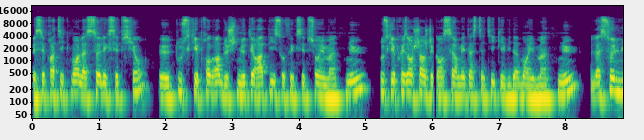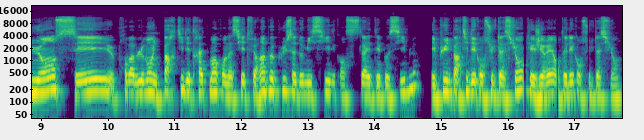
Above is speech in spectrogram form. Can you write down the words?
mais c'est pratiquement la seule exception. Euh, tout ce qui est programme de chimiothérapie, sauf exception, est maintenu. Tout ce qui est prise en charge des cancers métastatiques, évidemment, est maintenu. La seule nuance, c'est probablement une partie des traitements qu'on a essayé de faire un peu plus à domicile quand cela était possible, et puis une partie des consultations qui est gérée en téléconsultation.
